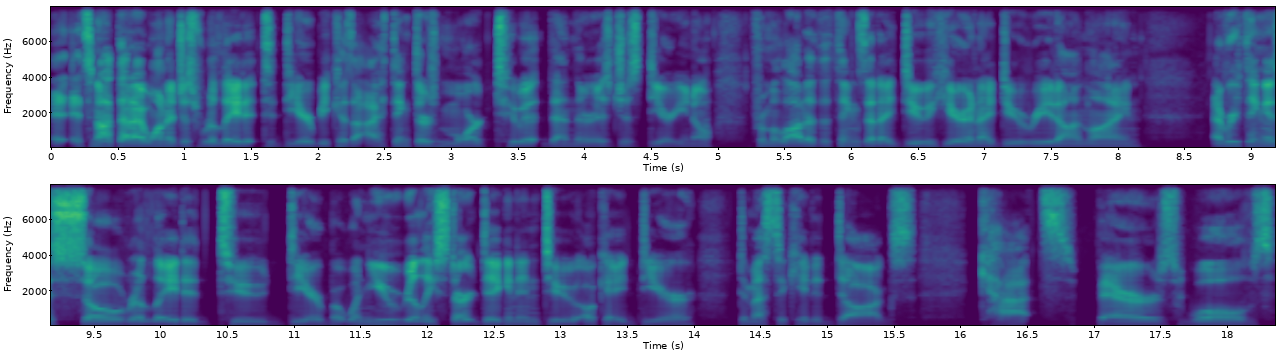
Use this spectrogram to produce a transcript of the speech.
it, it's not that I want to just relate it to deer because I think there's more to it than there is just deer. You know, from a lot of the things that I do hear and I do read online, everything is so related to deer. But when you really start digging into okay, deer, domesticated dogs, cats, bears, wolves.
